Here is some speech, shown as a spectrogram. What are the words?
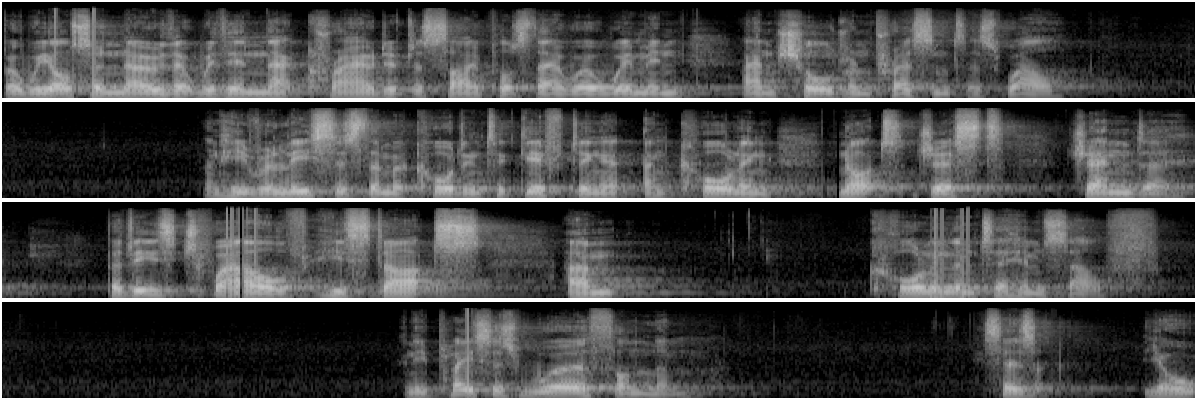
But we also know that within that crowd of disciples, there were women and children present as well. And he releases them according to gifting and calling, not just gender. But these 12, he starts um, calling them to himself. And he places worth on them. He says, you're,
